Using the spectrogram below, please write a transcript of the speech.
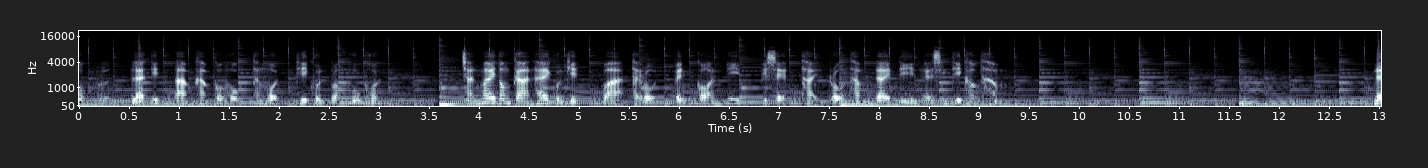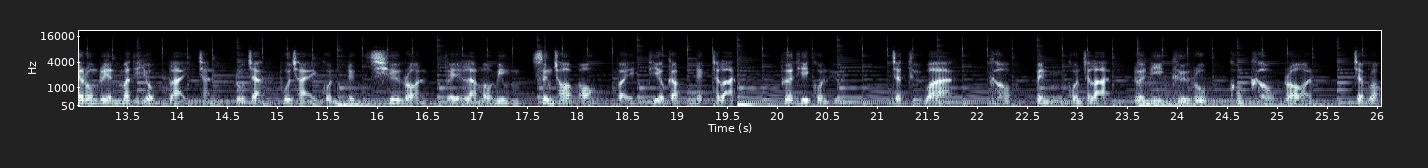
หก และติดตามคำโกหกทั้งหมดที่คุณบอกผู้คน ฉันไม่ต้องการให้คุณคิดว่าไทโรนเป็นก้อนหนีบพิเศษไทโรนทำได้ดีในสิ่งที่เขาทำ ในโรงเรียนมัธยมปลายฉันรู้จักผู้ชายคนหนึ่งชื่อรอนเฟลาโมมิง ซึ่งชอบออกไปเที่ยวกับเด็กฉลาด เพื่อที่คนอื่น จะถือว่า เขาเป็นคนฉลาด ด้วยนี่คือรูปของเขารอน จะบอก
